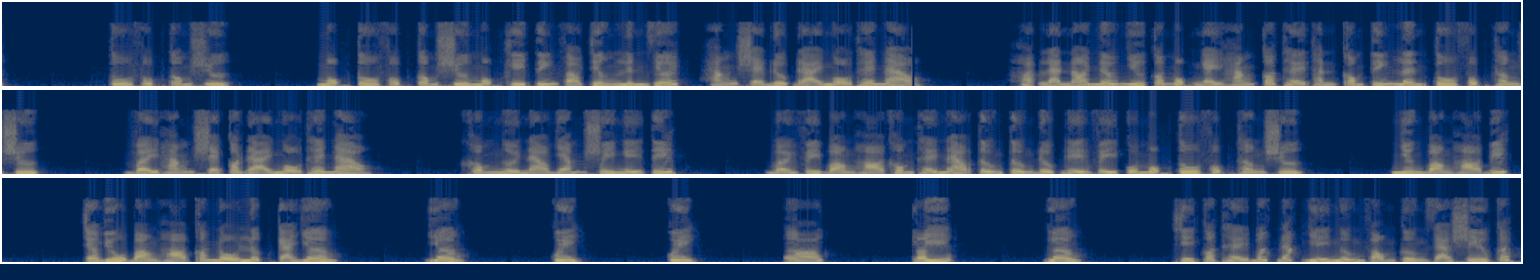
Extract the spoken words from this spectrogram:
Tu phục tôn sư. Một tu phục tôn sư một khi tiến vào chân linh giới, hắn sẽ được đại ngộ thế nào? Hoặc là nói nếu như có một ngày hắn có thể thành công tiến lên tu phục thần sư. Vậy hắn sẽ có đại ngộ thế nào? Không người nào dám suy nghĩ tiếp. Bởi vì bọn họ không thể nào tưởng tượng được địa vị của một tu phục thần sư. Nhưng bọn họ biết. Cho dù bọn họ có nỗ lực cả dơn. Dơn. Quy. Quy. Ờ. Y. Gơn. Chỉ có thể bất đắc dĩ ngưỡng vọng cường giả siêu cấp.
